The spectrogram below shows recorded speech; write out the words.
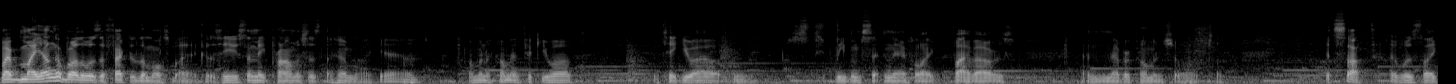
My, my younger brother was affected the most by it because he used to make promises to him like, yeah, I'm going to come and pick you up and take you out and just leave him sitting there for like five hours and never come and show up. So it sucked. It was like,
